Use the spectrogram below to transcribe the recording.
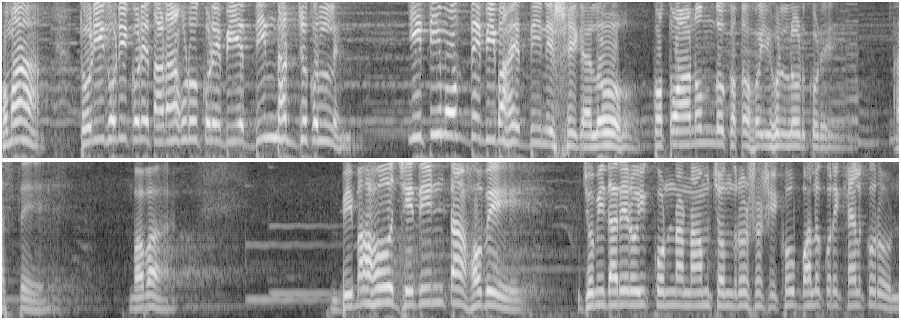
হোমা, তড়িঘড়ি করে তাড়াহুড়ো করে বিয়ের দিন ধার্য করলেন। ইতিমধ্যে বিবাহের দিন এসে গেল। কত আনন্দ, কত হই হুল্লোড় করে। আসতে, বাবা, বিবাহ যেদিনটা হবে, জমিদারের ওই কন্যা নাম চন্দ্রশশী খুব ভালো করে খেয়াল করুন।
